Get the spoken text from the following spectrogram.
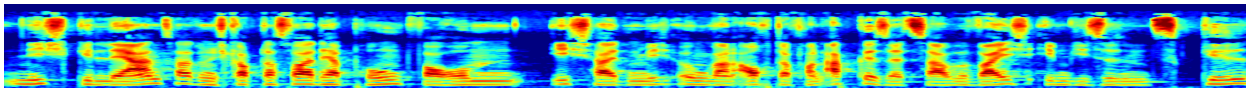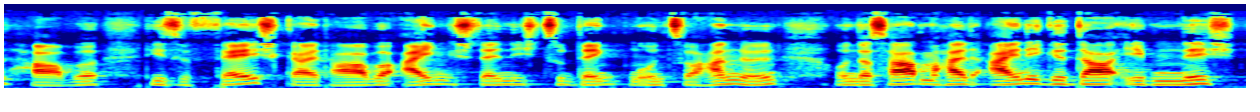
nicht gelernt hat. Und ich glaube, das war der Punkt, warum ich halt mich irgendwann auch davon abgesetzt habe, weil ich eben diesen Skill habe, diese Fähigkeit habe, eigenständig zu denken und zu handeln. Und das haben halt einige da eben nicht,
